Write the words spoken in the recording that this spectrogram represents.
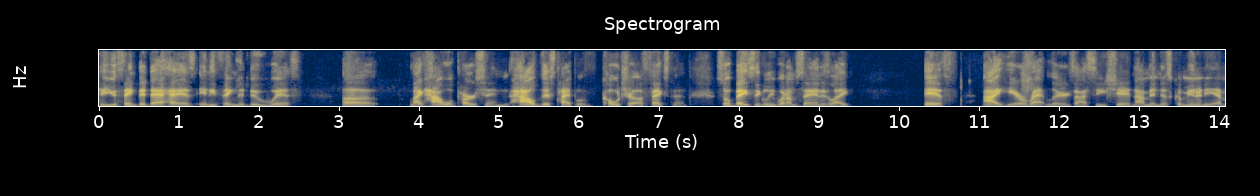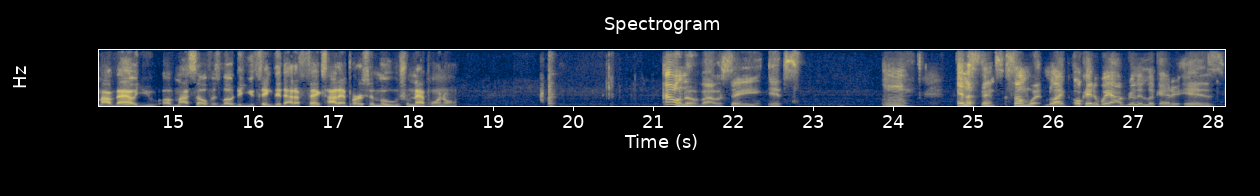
do you think that that has anything to do with, uh, like how a person, how this type of culture affects them? So basically, what I'm saying is like, if I hear rap lyrics, I see shit, and I'm in this community, and my value of myself is low, do you think that that affects how that person moves from that point on? I don't know if I would say it's, mm, in a sense, somewhat like okay. The way I really look at it is,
